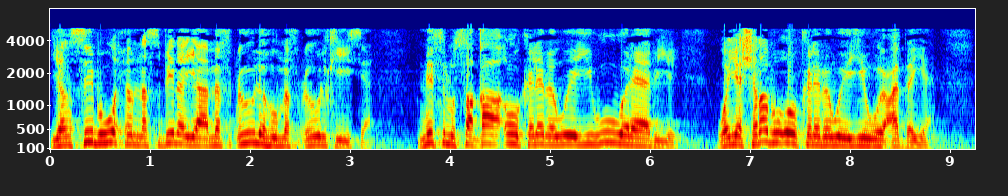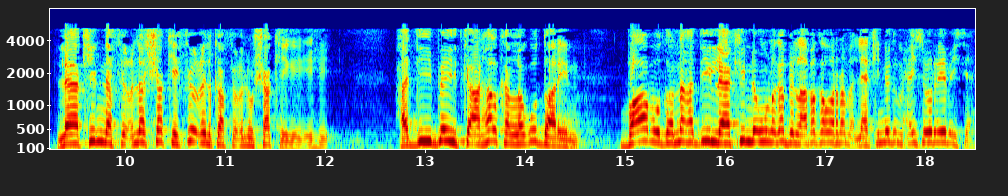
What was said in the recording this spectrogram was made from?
yansibu wuxuu nasbinayaa mafcuulahu mafcuulkiisa. Mithlu saqaa oo kaleba weeyi wuu waraabiyey wayashrabu oo kaleba weeyi wuu cabayaa laakina ficlo shaki ficilka ficlu shakiga ihi. Haddii beydka aan halkan lagu darin baabu danna haddii laakina un laga bilaabo ka warrama laakinadu maxay soo reebaysaa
